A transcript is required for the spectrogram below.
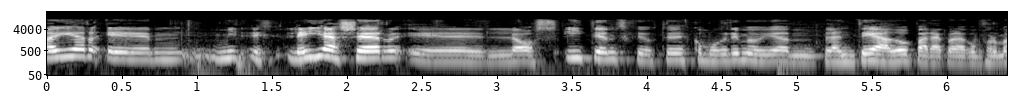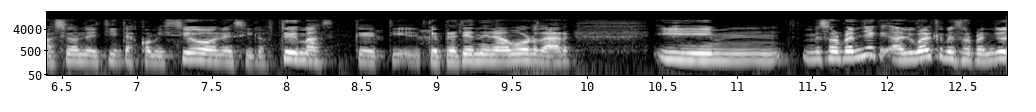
Ayer, eh, leí ayer eh, los ítems que ustedes como gremio habían planteado para la conformación de distintas comisiones y los temas que, que pretenden abordar. Y mm, me sorprendía, al igual que me sorprendió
